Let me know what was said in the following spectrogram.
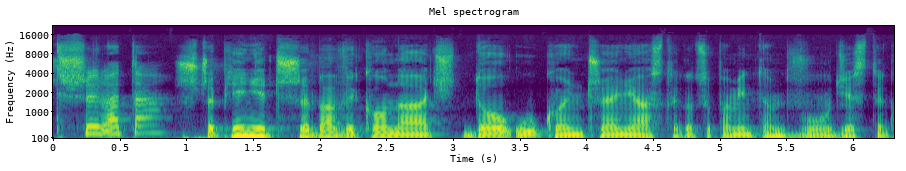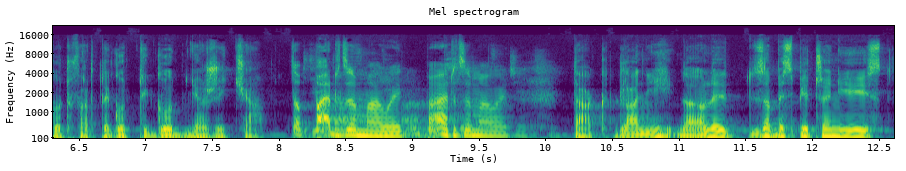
3 lata? Szczepienie trzeba wykonać do ukończenia, z tego co pamiętam, 24 tygodnia życia. To bardzo małe, bardzo małe dzieci. Tak, dla nich, no, ale zabezpieczenie jest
